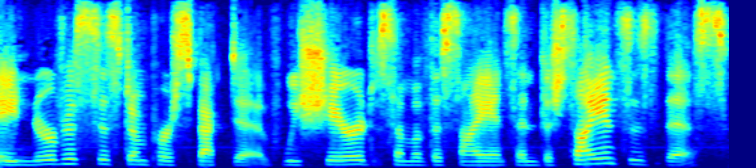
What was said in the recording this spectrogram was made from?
a nervous system perspective, we shared some of the science, and the science is this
